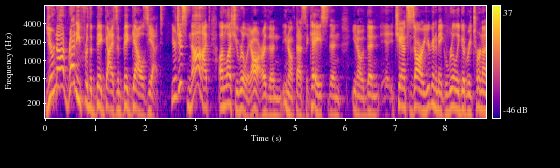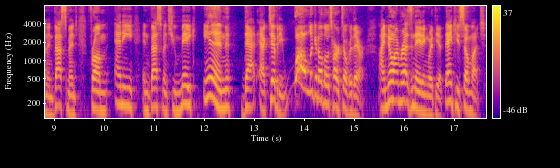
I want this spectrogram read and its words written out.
You're not ready for the big guys and big gals yet. You're just not, unless you really are. Then, you know, if that's the case, then, you know, then eh, chances are you're going to make really good return on investment from any investments you make in that activity. Whoa, look at all those hearts over there. I know I'm resonating with you. Thank you so much.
